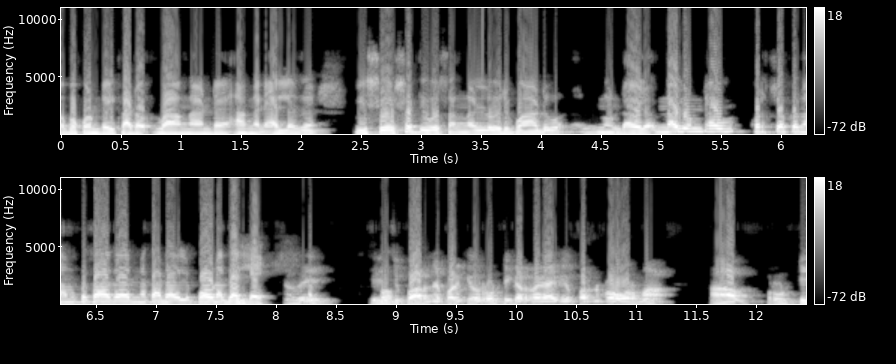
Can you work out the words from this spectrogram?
ഒക്കെ കൊണ്ടുപോയി കട വാങ്ങാണ്ട് അങ്ങനെ. അല്ലാതെ വിശേഷ ദിവസങ്ങളിൽ ഒരുപാട് ഒന്നും ഉണ്ടാവില്ല എന്നാലും ഉണ്ടാവും. കുറച്ചൊക്കെ നമുക്ക് സാധാരണ കടയിൽ പോണതല്ലേ? അതെ. ചേച്ചി പറഞ്ഞപ്പോഴേക്കും റൊട്ടിക്കടയുടെ കാര്യം പറഞ്ഞപ്പോ ഓർമ്മ. ആ റൊട്ടി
